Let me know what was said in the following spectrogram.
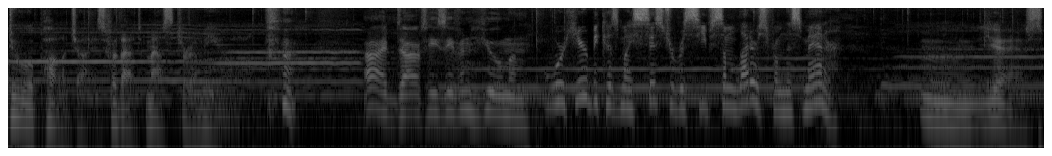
do apologize for that, Master Emil. I doubt he's even human. We're here because my sister received some letters from this manor. Hmm, yes,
